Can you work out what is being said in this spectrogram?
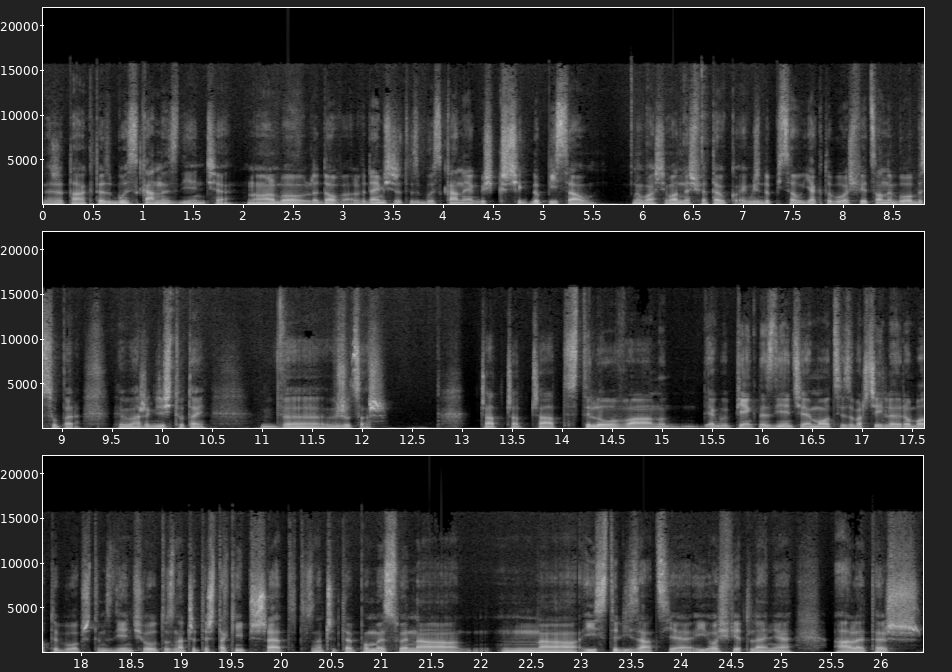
że tak, to jest błyskane zdjęcie, no albo LEDowe, ale wydaje mi się, że to jest błyskane. Jakbyś Krzysiek dopisał, no właśnie, ładne światełko, jakbyś dopisał, jak to było świecone, byłoby super. Chyba, że gdzieś tutaj w, wrzucasz czat, czat, czat, stylowa, no jakby piękne zdjęcie, emocje. Zobaczcie, ile roboty było przy tym zdjęciu, to znaczy też takiej przed, to znaczy te pomysły na, na i stylizację, i oświetlenie, ale też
